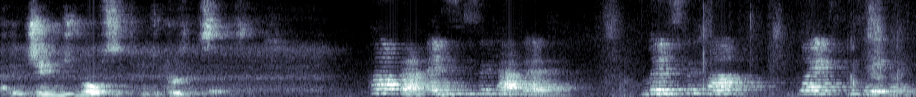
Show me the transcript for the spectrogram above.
having changed most into prison sentences. Papa exits the cafe, lifts the cup, wipes the table.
